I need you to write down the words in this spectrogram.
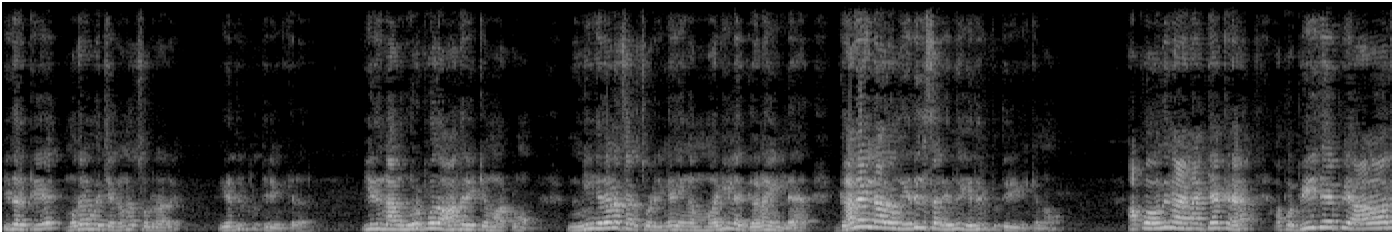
இதற்கு முதலமைச்சர் என்ன சொல்றாரு? எதிர்ப்பு தெரிவிக்கிறாரு. இது நாங்கள் ஒருபோதும் ஆதரிக்க மாட்டோம். நீங்கள் தானே சார் சொல்றீங்க எங்கள் மடியில் கனம் இல்லை. கனம் இல்லாதவங்க எதுக்கு சார் எந்த எதிர்ப்பு தெரிவிக்கணும்? அப்போ வந்து நான் நான் கேட்குறேன் அப்போ பிஜேபி ஆளாத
